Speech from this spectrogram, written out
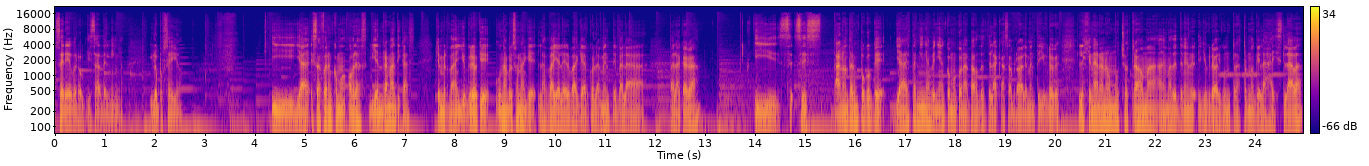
cerebro quizás del niño y lo poseyó. Y ya esas fueron como obras bien dramáticas que en verdad yo creo que una persona que las vaya a leer va a quedar con la mente para la, para la. Y se, se da a notar un poco que ya estas niñas venían como con atados desde la casa probablemente. Yo creo que les generaron muchos traumas, además de tener, yo creo, algún trastorno que las aislaba.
